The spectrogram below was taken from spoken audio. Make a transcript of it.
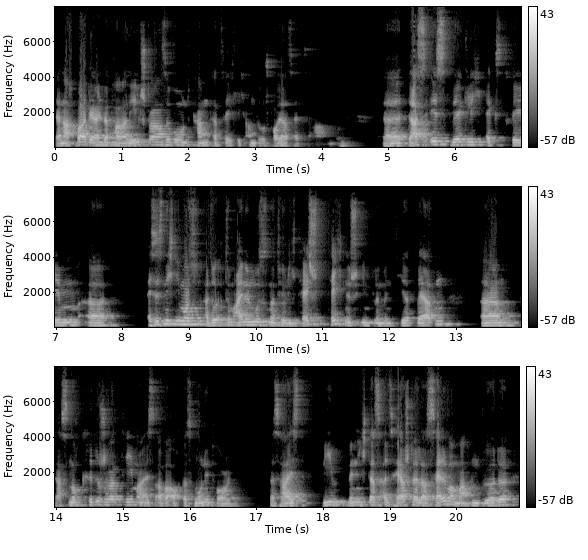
der Nachbar, der in der Parallelstraße wohnt, kann tatsächlich andere Steuersätze haben. Und äh, das ist wirklich extrem. Äh, es ist nicht immer, also zum einen muss es natürlich technisch implementiert werden. Ähm, das noch kritischere Thema ist aber auch das Monitoring. Das heißt, wie, wenn ich das als Hersteller selber machen würde,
